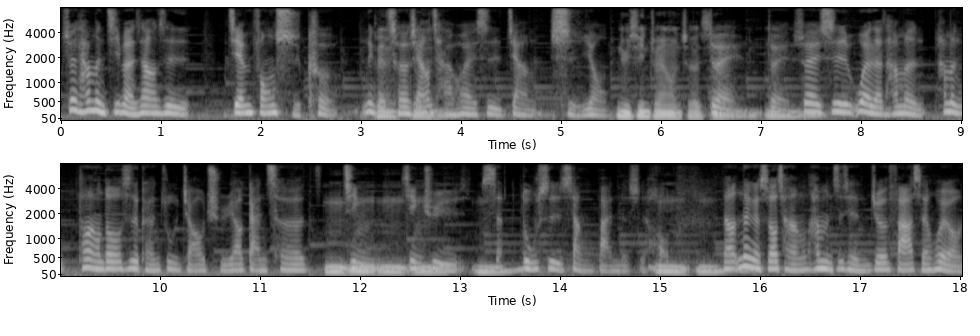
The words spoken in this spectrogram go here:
所以他们基本上是尖峰时刻那个对车厢才会是这样使用。女性专用车厢，对对，嗯所以是为了他们，他们通常都是可能住郊区，要赶车嗯进嗯嗯进去嗯上都市上班的时候，然后那个时候常常他们之前就是发生会有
